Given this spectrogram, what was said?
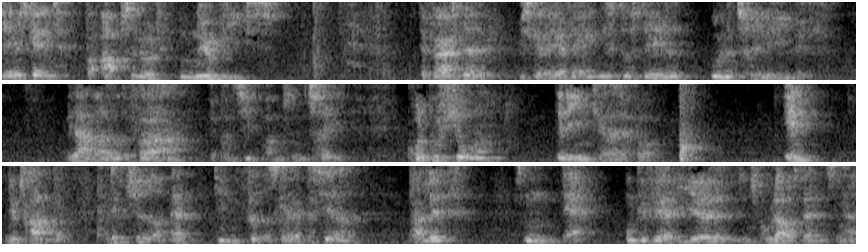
James Gate for absolut newbies. Det første, vi skal lære, det er egentlig at stå stille, uden at trille helt vildt. Vi arbejder ud fra et princip om sådan tre grundpositioner. Det ene kalder jeg for N, neutral, og det betyder, at dine fødder skal være placeret parallelt, sådan, ja, ungefær i øh, en skulderafstand, sådan her.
